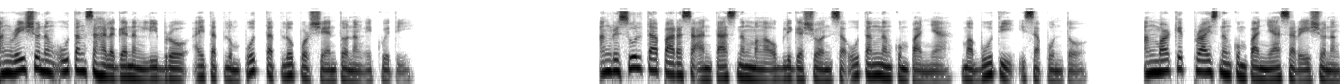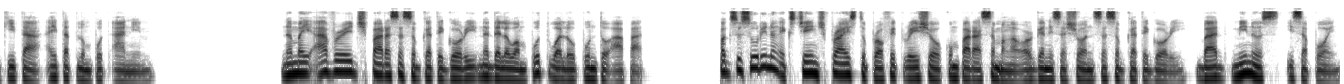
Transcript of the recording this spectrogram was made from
Ang ratio ng utang sa halaga ng libro ay 33% ng equity. Ang resulta para sa antas ng mga obligasyon sa utang ng kumpanya, mabuti, isa punto. Ang market price ng kumpanya sa ratio ng kita ay 36 na may average para sa subkategory na 28.4. Pagsusuri ng exchange price to profit ratio kumpara sa mga organisasyon sa subkategory, bad, minus, isa point.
